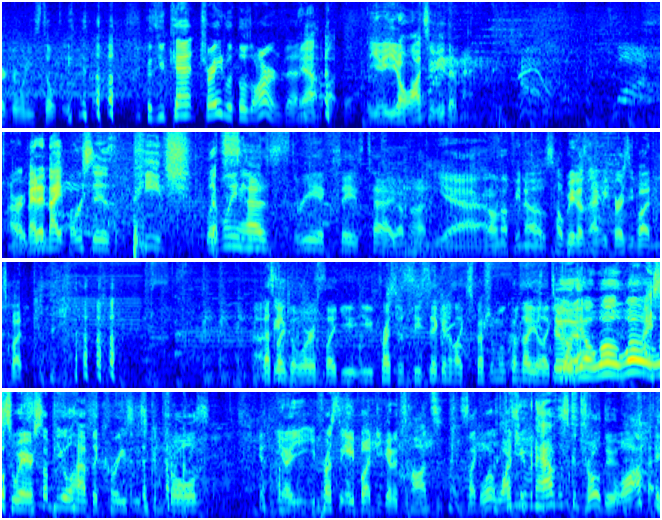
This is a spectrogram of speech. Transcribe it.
character when he's tilting. Because you can't trade with those arms, man. Yeah, uh, you, you don't want to either, man. All right, right, Meta. Knight versus Peach. Let's Definitely see. has three XA's tag. I'm not. Yeah, I don't know if he knows. Hope he doesn't have any crazy buttons, but. Uh, That's like the worst. Like you, you press the C stick and like special move comes out. You're like, Dude, yo, yo, whoa, whoa. I swear, some people have the craziest controls. You know, you, you press the A button, you get a taunt. It's like, what, why do you even have this control, dude? Why?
